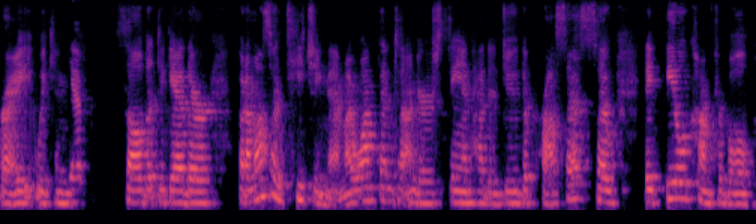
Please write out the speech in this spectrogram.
right we can yep. Solve it together but i'm also teaching them. I want them to understand how to do the process so they feel comfortable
